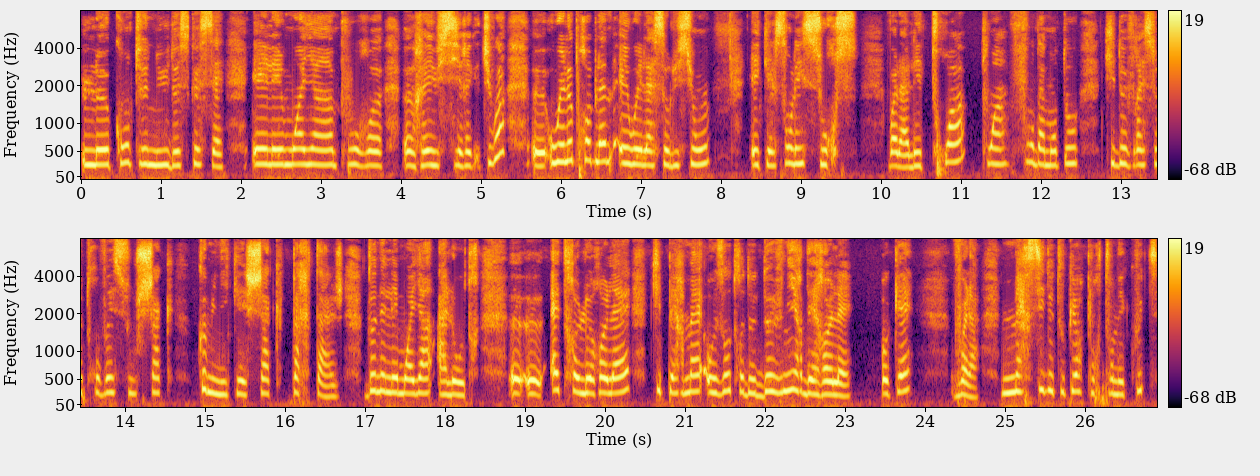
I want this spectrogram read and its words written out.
le contenu de ce que c'est et les moyens pour euh, euh, réussir. Tu vois, euh, où est le problème et où est la solution et quelles sont les sources. Voilà, les trois points fondamentaux qui devraient se trouver sous chaque communiqué, chaque partage, donner les moyens à l'autre, euh, euh, être le relais qui permet aux autres de devenir des relais. Ok? Voilà. Merci de tout cœur pour ton écoute.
